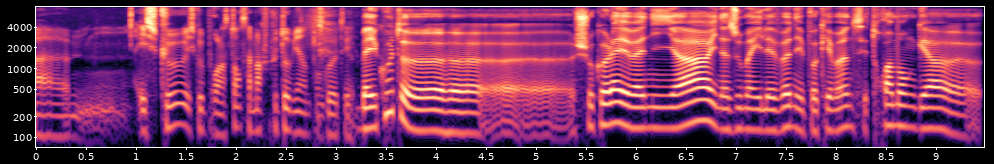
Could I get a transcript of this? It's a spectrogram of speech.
Euh, est-ce que est-ce que pour l'instant ça marche plutôt bien de ton côté? Bah écoute, euh, Chocolat et Vanilla, Inazuma Eleven et Pokémon, c'est trois mangas euh,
